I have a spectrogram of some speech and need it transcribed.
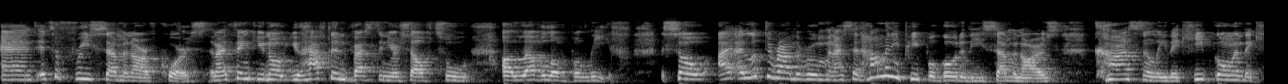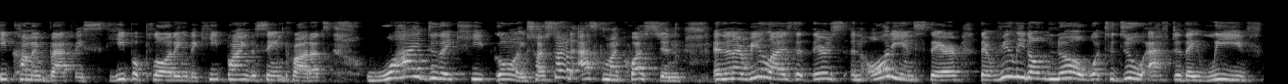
and it's a free seminar, of course. And I think, you know, you have to invest in yourself to a level of belief. So I, I looked around the room and I said, how many people go to these seminars constantly? They keep going, they keep coming back, they keep applauding, they keep buying the same products. Why do they keep going? So I started asking my question And then I realized that there's an audience there that really don't know what to do after they leave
